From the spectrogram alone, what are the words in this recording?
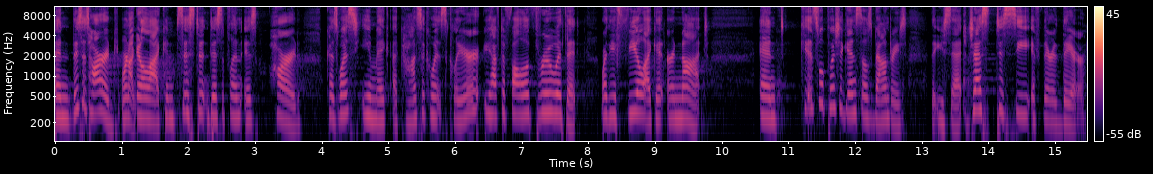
And this is hard. We're not going to lie. Consistent discipline is hard because once you make a consequence clear, you have to follow through with it, whether you feel like it or not. And kids will push against those boundaries that you set just to see if they're there.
